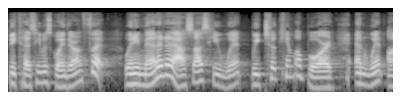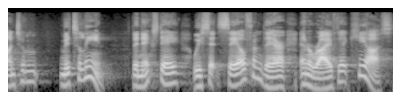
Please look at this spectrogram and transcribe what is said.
because he was going there on foot. When he met it at Assos, he went, we took him aboard and went on to Mytilene. The next day, we set sail from there and arrived at Chios.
